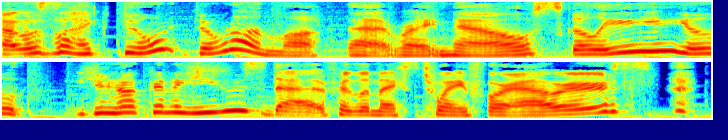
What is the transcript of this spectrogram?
I was like, don't don't unlock that right now, Skullie. You'll you're not going to use that for the next 24 hours.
